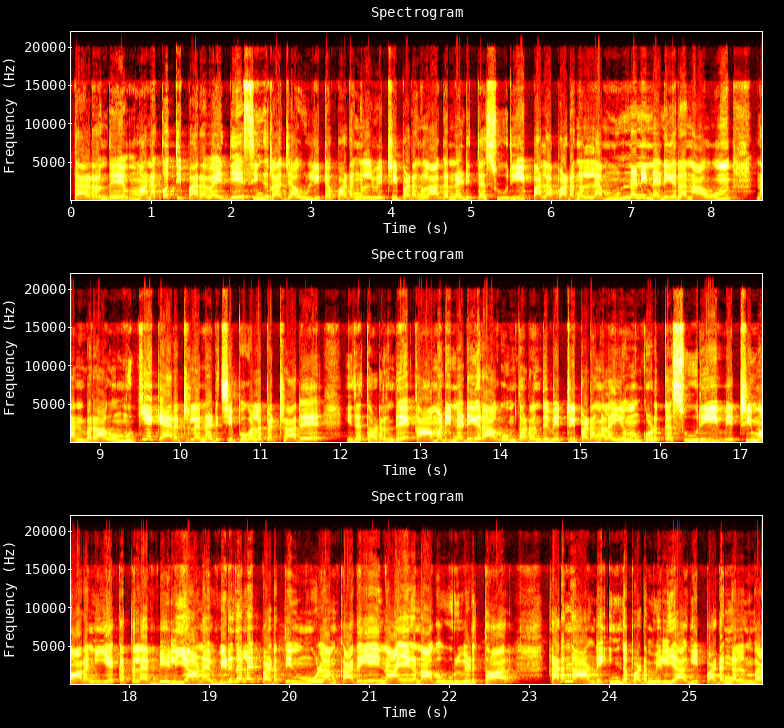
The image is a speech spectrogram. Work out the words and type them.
தொடர்ந்து மணக்கொத்தி பறவை தேசிங் ராஜா உள்ளிட்ட படங்கள் வெற்றி படங்களாக நடித்த சூரி பல படங்களில் முன்னணி நடிகரனாகவும் நண்பராகவும் முக்கிய கேரக்டரில் நடித்து புகழ பெற்றார். இதை தொடர்ந்து காமெடி நடிகராகவும் தொடர்ந்து வெற்றி படங்களையும் கொடுத்த சூரி வெற்றிமாறன் இயக்கத்தில் வெளியான விடுதலை படத்தின் மூலம் கதையை நாயகனாக உருவெடுத்தார். கடந்த ஆண்டு இந்த படம் வெளியாகி படங்கள் ம-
